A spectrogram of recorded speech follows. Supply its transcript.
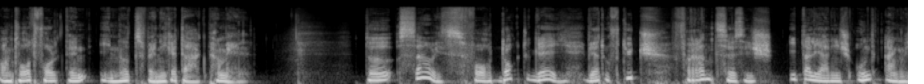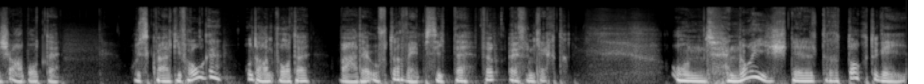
Die Antwort folgt dann innerhalb weniger Tage per Mail. Der Service von Dr. Gay wird auf Deutsch, Französisch, Italienisch und Englisch angeboten. Ausgewählte Fragen und Antworten werden auf der Webseite veröffentlicht. Und neu stellt der Dr. Gay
